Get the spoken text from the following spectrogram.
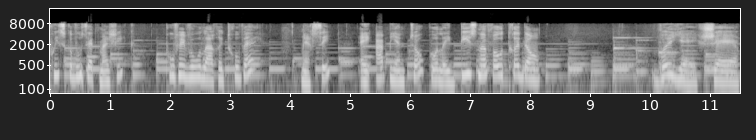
Puisque vous êtes magique, pouvez-vous la retrouver? Merci et à bientôt pour les 19 autres dents. Veuillez, chère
